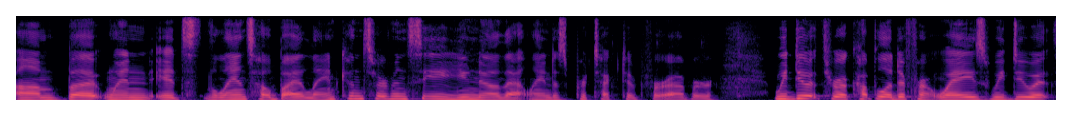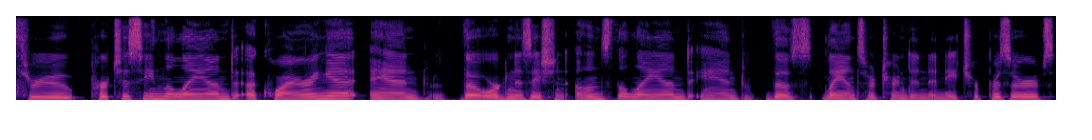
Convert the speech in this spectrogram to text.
um, but when it's the land's held by a land conservancy, you know that land is protected forever. We do it through a couple of different ways. We do it through purchasing the land, acquiring it, and the organization owns the land, and those lands are turned into nature preserves,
